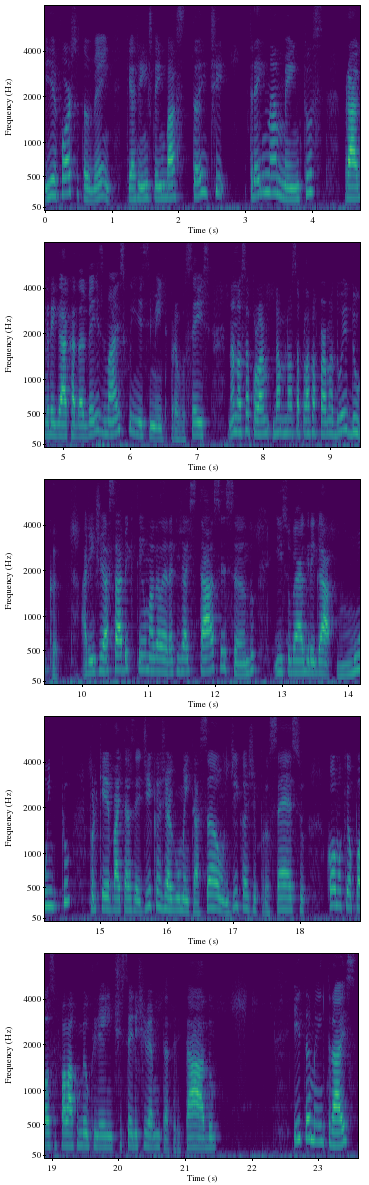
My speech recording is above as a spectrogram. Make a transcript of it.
E reforço também que a gente tem bastante treinamentos para agregar cada vez mais conhecimento para vocês na nossa, na nossa plataforma do Educa. A gente já sabe que tem uma galera que já está acessando e isso vai agregar muito, porque vai trazer dicas de argumentação, dicas de processo, como que eu posso falar com o meu cliente se ele estiver muito atritado. E também traz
